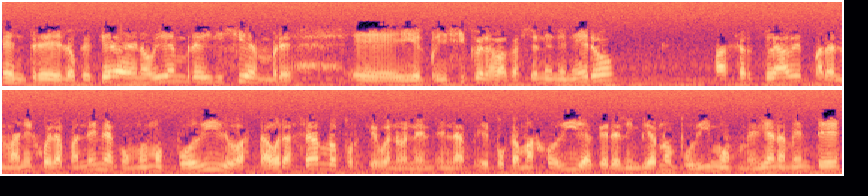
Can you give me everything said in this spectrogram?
entre lo que queda de noviembre y diciembre eh, y el principio de las vacaciones en enero va a ser clave para el manejo de la pandemia como hemos podido hasta ahora hacerlo, porque bueno, en, la época más jodida que era el invierno pudimos medianamente,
